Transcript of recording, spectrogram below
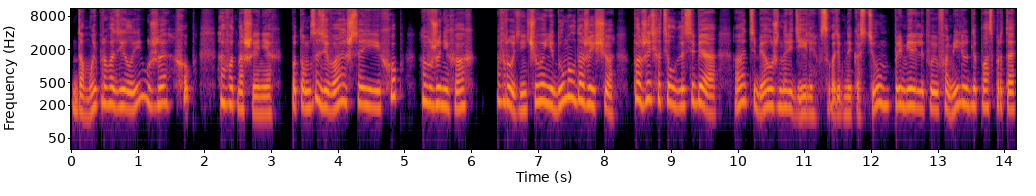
домой проводил и уже, хоп, в отношениях. Потом зазеваешься и хоп, в женихах. Вроде ничего и не думал даже еще. Пожить хотел для себя, а тебя уже нарядили в свадебный костюм, примерили твою фамилию для паспорта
